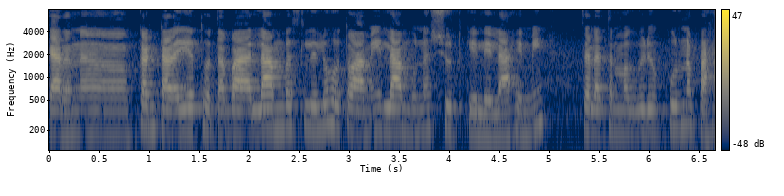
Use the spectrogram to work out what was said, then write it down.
कारण कंटाळा येत होता. बा लांब बसलेलो होतो आम्ही लांबूनच शूट केलेलं आहे मी. चला तर मग व्हिडिओ पूर्ण पहा.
